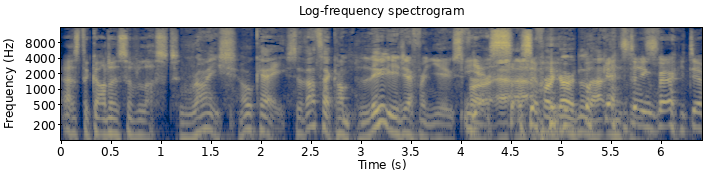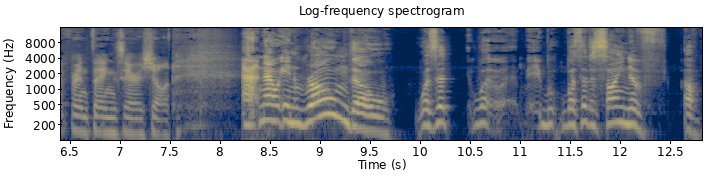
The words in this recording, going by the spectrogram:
as the goddess of lust. Right. Okay. So that's a completely different use for yes, uh, uh, so for a girdle. we're that getting instance. very different things here, Sean. Uh, now, in Rome, though, was it was it a sign of of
